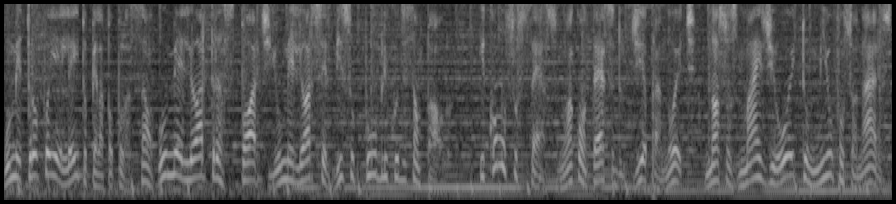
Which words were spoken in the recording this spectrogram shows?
o metrô foi eleito pela população o melhor transporte e o melhor serviço público de São Paulo. E como o sucesso não acontece do dia para a noite, nossos mais de 8 mil funcionários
